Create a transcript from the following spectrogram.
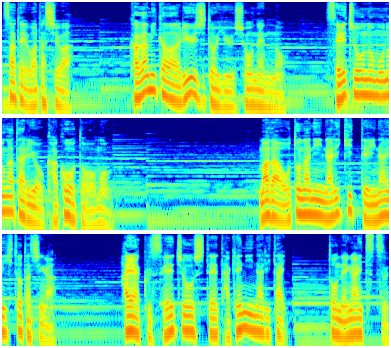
さて私は鏡川隆二という少年の成長の物語を書こうと思う。まだ大人になりきっていない人たちが早く成長して竹になりたいと願いつつ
